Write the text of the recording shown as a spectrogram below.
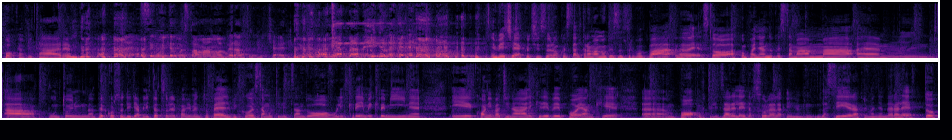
può, capitare. Eh, seguite questa mamma per altre ricette, viene da dire. Invece ecco, ci sono quest'altra mamma e quest'altro papà, vabbè, sto accompagnando questa mamma ehm, a, appunto in un percorso di riabilitazione del pavimento pelvico e stiamo utilizzando ovuli, creme, cremine e coni vaginali che deve poi anche eh, un po' utilizzare lei da sola la, la, sera prima di andare a letto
